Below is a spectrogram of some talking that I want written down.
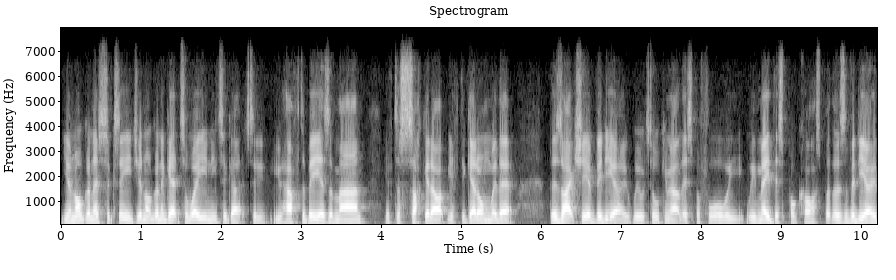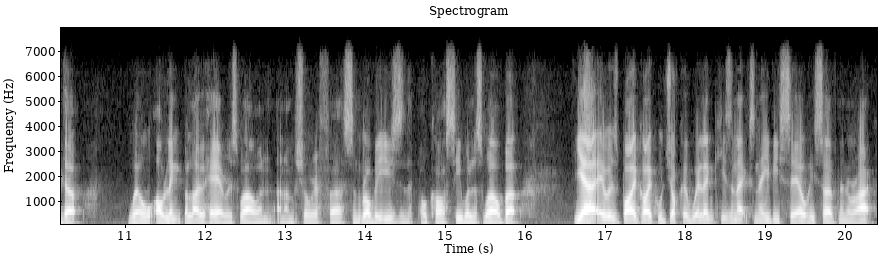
you're not going to succeed. You're not going to get to where you need to get to. You have to be as a man. You have to suck it up. You have to get on with it. There's actually a video. We were talking about this before we, we made this podcast, but there's a video that will I'll link below here as well, and, and I'm sure if uh, St. Robert uses the podcast, he will as well. But yeah, it was by a guy called Jocko Willink. He's an ex-Navy SEAL. He served in Iraq,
